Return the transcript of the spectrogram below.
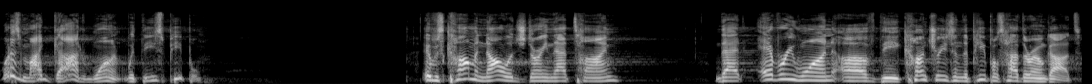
what does my God want with these people? It was common knowledge during that time that every one of the countries and the peoples had their own gods.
